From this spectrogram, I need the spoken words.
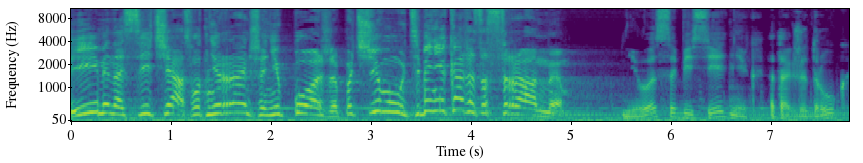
И именно сейчас, вот не раньше, не позже. Почему? Тебе не кажется странным? Его собеседник, а также друг,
